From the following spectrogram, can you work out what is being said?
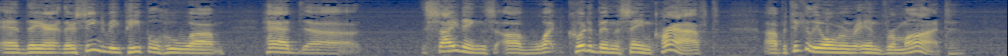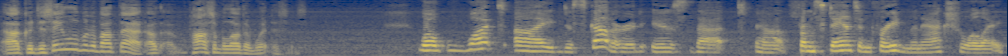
And there there seem to be people who uh, had uh, sightings of what could have been the same craft, uh, particularly over in Vermont. Uh, could you say a little bit about that? Other, possible other witnesses. Well, what I discovered is that uh, from Stanton Friedman, actually,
